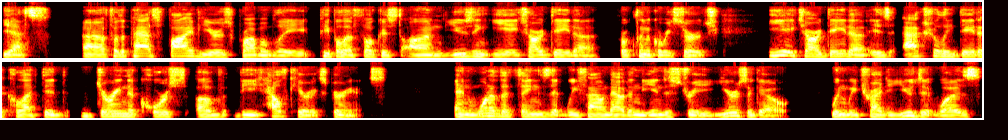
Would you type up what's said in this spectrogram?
Yes. Uh, for the past five years, probably, people have focused on using EHR data for clinical research. EHR data is actually data collected during the course of the healthcare experience. And one of the things that we found out in the industry years ago when we tried to use it was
